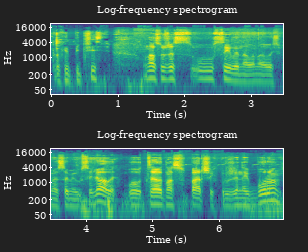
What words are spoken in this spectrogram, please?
Трохи підчистю. У нас вже усилена вона, ось ми самі усиляли, бо це одна з перших пружинних борон.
